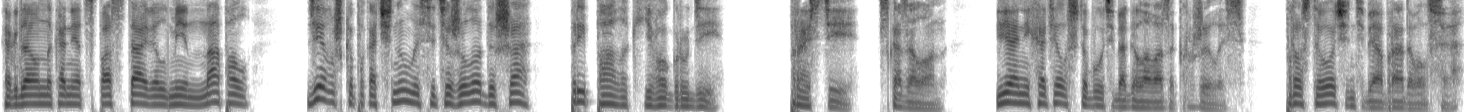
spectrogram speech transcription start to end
Когда он, наконец, поставил Мин на пол, девушка покачнулась и, тяжело дыша, припала к его груди. «Прости», — сказал он, — «я не хотел, чтобы у тебя голова закружилась. Просто очень тебе обрадовался».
